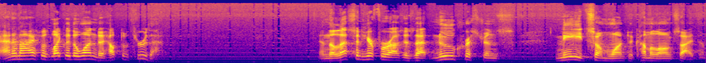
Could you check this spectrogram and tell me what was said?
Ananias was likely the one to help them through that. And the lesson here for us is that new Christians need someone to come alongside them.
